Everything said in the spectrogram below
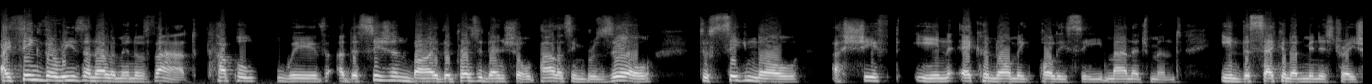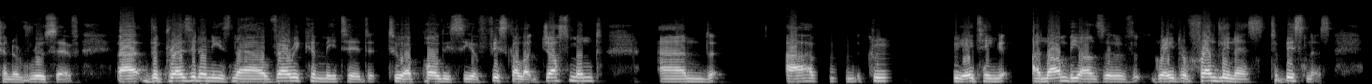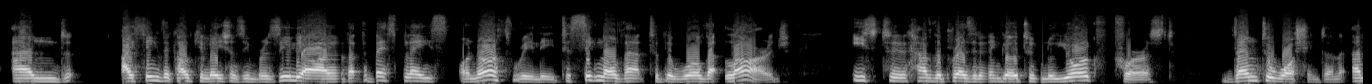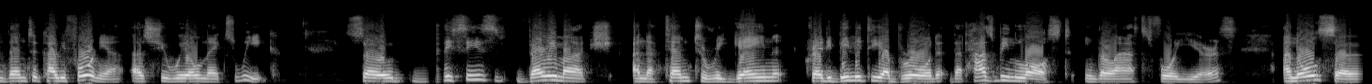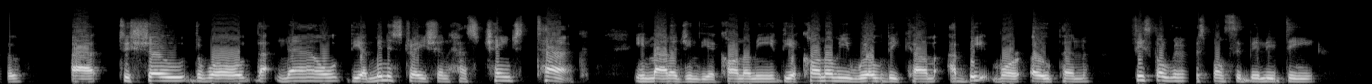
I think there is an element of that, coupled with a decision by the presidential palace in Brazil to signal a shift in economic policy management in the second administration of Rousseff. Uh, the president is now very committed to a policy of fiscal adjustment and uh, creating an ambiance of greater friendliness to business. And I think the calculations in Brasilia are that the best place on earth, really, to signal that to the world at large is to have the president go to New York first, then to Washington, and then to California, as she will next week. So, this is very much an attempt to regain credibility abroad that has been lost in the last four years, and also uh, to show the world that now the administration has changed tack in managing the economy. The economy will become a bit more open. Fiscal responsibility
